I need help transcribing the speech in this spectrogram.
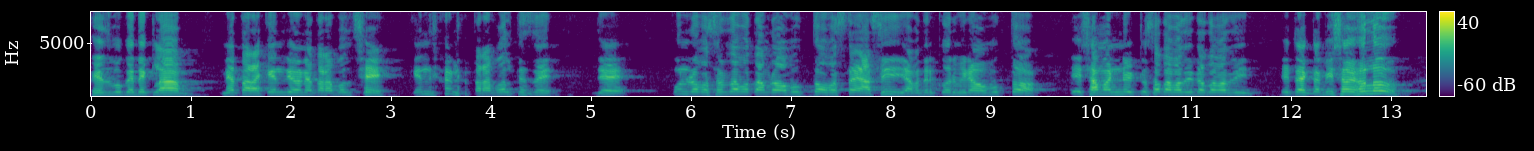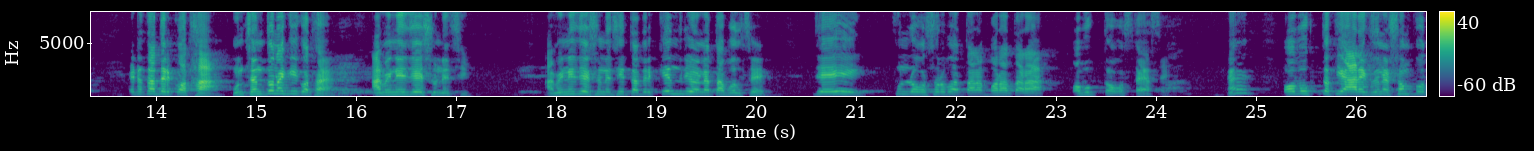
ফেসবুকে দেখলাম, নেতারা, কেন্দ্রীয় নেতারা বলছে, কেন্দ্রীয় নেতারা বলতেছে যে, পনেরো বছর যাবত আমরা অভুক্ত অবস্থায় আছি, আমাদের কর্মীরা অভুক্ত। এই সামান্য একটু সাদাবাজি টাদাবাজি, এটা একটা বিষয় হলো। এটা তাদের কথা। শুনছেন তো নাকি কথা? আমি নিজে শুনেছি। আমি নিজে শুনেছি, তাদের কেন্দ্রীয় নেতা বলছে যে এই পনেরো বছর তারা বড় তারা অভুক্ত অবস্থায় আছে। হ্যাঁ? অভুক্ত কি আরেকজনের সম্পদ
